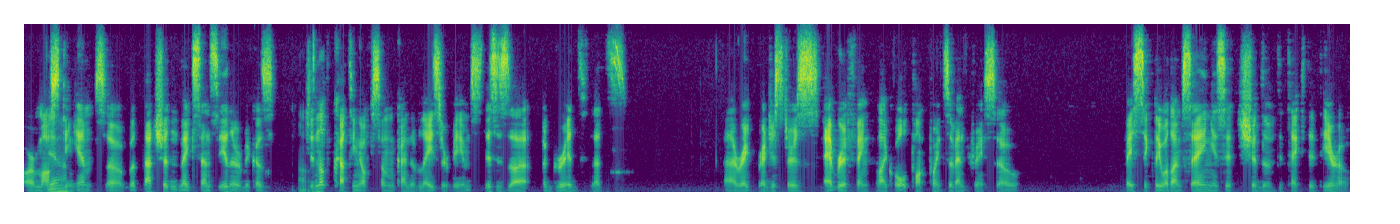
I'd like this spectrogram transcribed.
or masking him. So, but that shouldn't make sense either because Oh. she's not cutting off some kind of laser beams. This is a, a grid that's uh, re- registers everything, like all po- points of entry. So, basically, what I'm saying is it should have detected Hiro.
